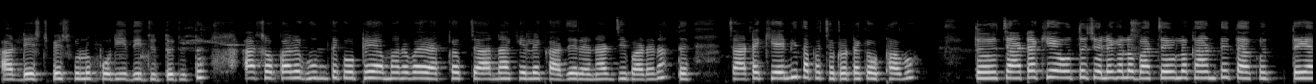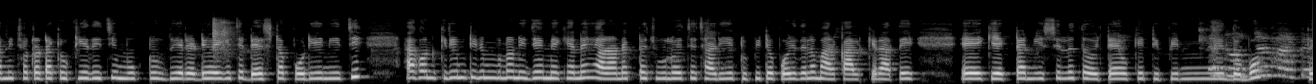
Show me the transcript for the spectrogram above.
আর ড্রেস পেস্টগুলো পরিয়ে দিই জুতো টুতো। আর সকালে ঘুম থেকে উঠে আমার আবার এক কাপ চা না খেলে কাজের এনার্জি বাড়ে না। তো, চাটা খেয়ে নিই তারপর ছোটোটাকে ওঠাবো। তো চাটা খেয়ে ও তো চলে গেল, বাচ্চাগুলো আনতে তা করতেই আমি ছোটোটাকে উঠিয়ে দিয়েছি, মুখ টুক ধুয়ে রেডি হয়ে গেছে ড্রেসটা পরিয়ে নিয়েছি। এখন ক্রিম ট্রিমগুলো নিজেই মেখে নেই, আর অনেকটা চুল হয়েছে ছাড়িয়ে টুপিটা পরিয়ে দিলাম। আর কালকে রাতে এই কেকটা নিয়েছিল তো ওইটাই ওকে টিফিনে দেবো। তো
